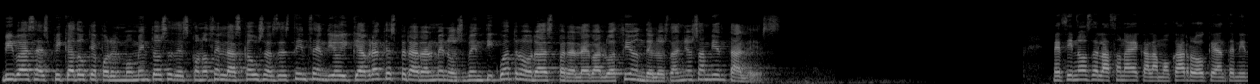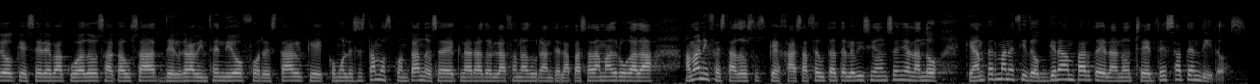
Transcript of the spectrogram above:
Vivas ha explicado que por el momento se desconocen las causas de este incendio y que habrá que esperar al menos 24 horas para la evaluación de los daños ambientales. Vecinos de la zona de Calamocarro que han tenido que ser evacuados a causa del grave incendio forestal que, como les estamos contando, se ha declarado en la zona durante la pasada madrugada, han manifestado sus quejas a Ceuta Televisión señalando que han permanecido gran parte de la noche desatendidos.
